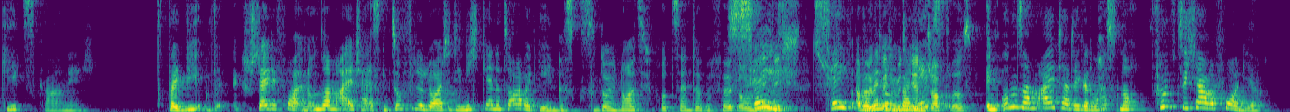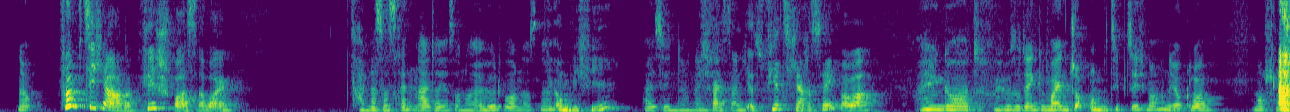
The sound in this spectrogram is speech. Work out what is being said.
geht's gar nicht. Weil wie, stell dir vor, in unserem Alter, es gibt so viele Leute, die nicht gerne zur Arbeit gehen. Das sind, glaube ich, 90 Prozent der Bevölkerung, Safe, die nicht safe. Aber wenn du mit ihrem Job ist. in unserem Alter, Digga, du hast noch 50 Jahre vor dir. Ja. 50 Jahre. Viel Spaß dabei. Vor allem, dass das Rentenalter jetzt auch noch erhöht worden ist, ne? Um wie viel? Weiß ich noch Ich nicht. weiß da nicht. Also 40 Jahre safe, aber Mein Gott, wo ich mir so denke, meinen Job noch mit 70 machen? Ja, klar. Mal schauen.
